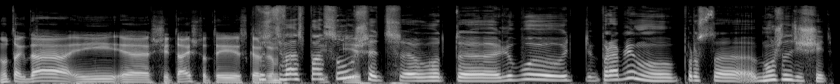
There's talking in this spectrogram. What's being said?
ну тогда и э, считай, что ты, скажем... То есть вас послушать, есть. Вот э, любую проблему просто можно решить.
